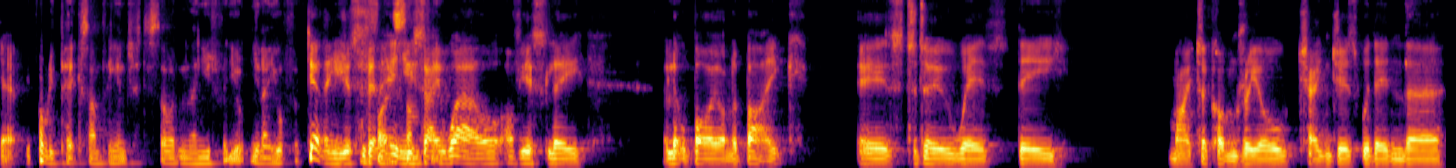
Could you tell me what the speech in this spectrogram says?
yeah. you probably pick something and just decide, and then you, you, you know, you'll. Yeah, then you just fill it in. You say, well, obviously, a little boy on the bike is to do with the mitochondrial changes within the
